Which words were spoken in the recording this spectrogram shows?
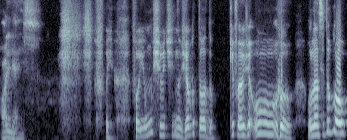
Olha isso. Foi, foi um chute no jogo todo. Que foi o, o, o lance do gol.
